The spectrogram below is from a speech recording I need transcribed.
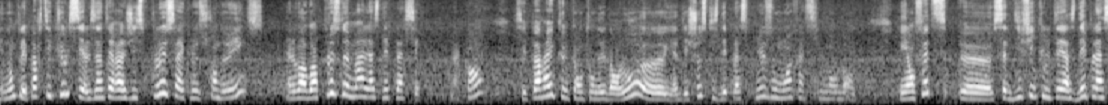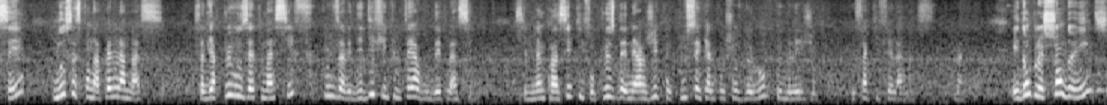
Et donc les particules, si elles interagissent plus avec le champ de Higgs, elles vont avoir plus de mal à se déplacer. D'accord? C'est pareil que quand on est dans l'eau, euh, il y a des choses qui se déplacent plus ou moins facilement dans l'eau. Et en fait, euh, cette difficulté à se déplacer, nous, c'est ce qu'on appelle la masse. C'est-à-dire plus vous êtes massif, plus vous avez des difficultés à vous déplacer. C'est le même principe qu'il faut plus d'énergie pour pousser quelque chose de lourd que de léger. C'est ça qui fait la masse. Et donc le champ de Higgs,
